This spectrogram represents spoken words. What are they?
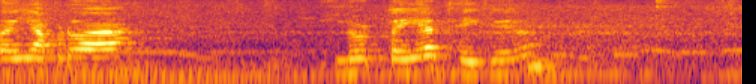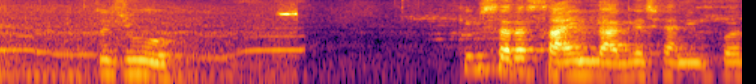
હવે આપણો આ લોટ તૈયાર થઈ ગયો. તો જુઓ, કેવી સરસ સાઈન લાગે છે આની ઉપર.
